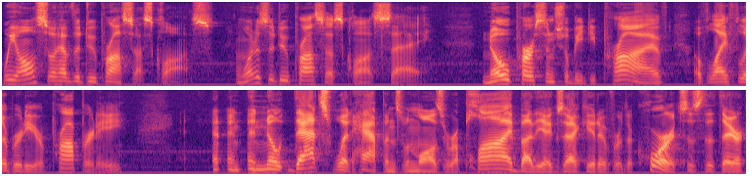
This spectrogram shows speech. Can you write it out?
we also have the due process clause. And what does the due process clause say? No person shall be deprived of life, liberty, or property and, and, note that's what happens when laws are applied by the executive or the courts is that they're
